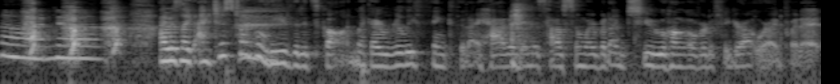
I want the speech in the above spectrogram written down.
Oh no. I was like, I just don't believe that it's gone. Like, I really think that I have it in this house somewhere, but I'm too hungover to figure out where I put it.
